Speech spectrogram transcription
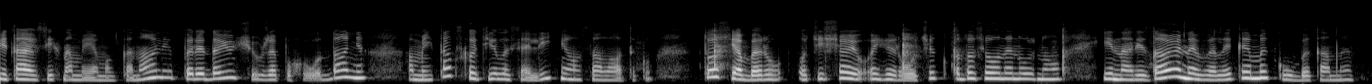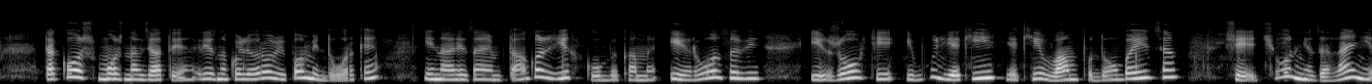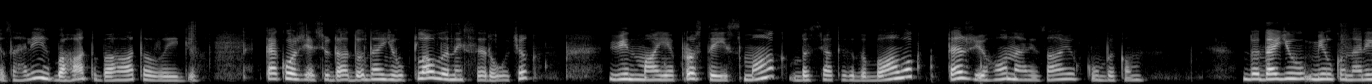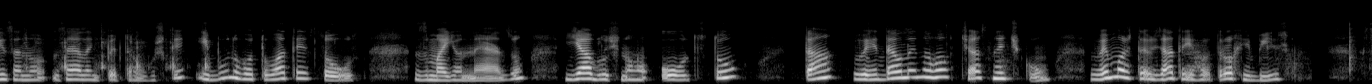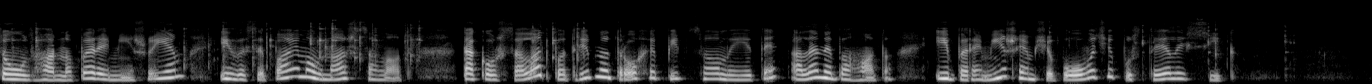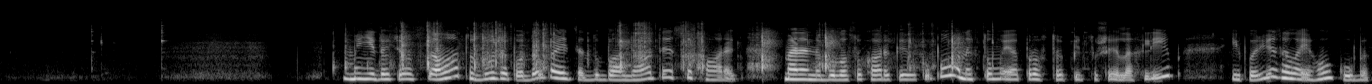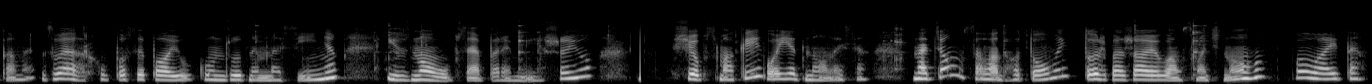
Вітаю всіх на моєму каналі. Передаю, що вже похолодання, а мені так схотілося літнього салатику. Тож я беру, очищаю огірочок від усього ненужного і нарізаю невеликими кубиками. Також можна взяти різнокольорові помідорки і нарізаємо також їх кубиками. І розові, і жовті, і будь-які, які вам подобаються. Ще є чорні, зелені, взагалі їх багато-багато видів. Також я сюди додаю плавлений сирочок. Він має простий смак, без всяких добавок, теж його нарізаю кубиком. Додаю мілко нарізану зелень петрушки і буду готувати соус з майонезу, яблучного оцту та видавленого часничку. Ви можете взяти його трохи більше. Соус гарно перемішуємо і висипаємо в наш салат. Також салат потрібно трохи підсолити, але не багато. І перемішуємо, щоб овочі пустили сік. Мені до цього салату дуже подобається додати сухарик. У мене не було сухариків купованих, тому я просто підсушила хліб і порізала його кубиками. Зверху посипаю кунжутним насінням і знову все перемішую щоб смаки поєдналися. На цьому салат готовий, тож бажаю вам смачного. Бувайте!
